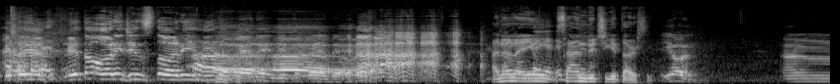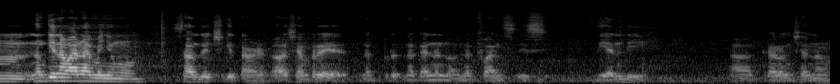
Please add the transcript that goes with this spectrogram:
ito, yung- ito origin story. Hindi to pwede. Hindi to pwede. Ano na yung sandwich guitar seat? Yun. Um, nung ginawa namin yung sandwich guitar, uh, syempre, nag, nag, ano, no, nag-fans is DND. Uh, karon siya ng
